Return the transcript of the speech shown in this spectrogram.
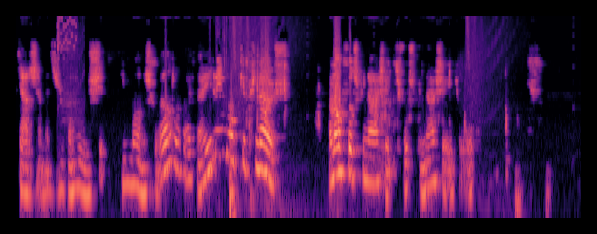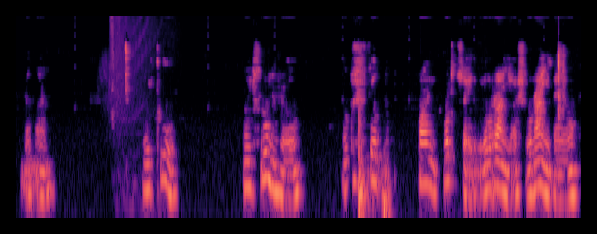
ja, er zijn mensen van, holy shit, die man is geweldig, hij heeft een helenblokje op zijn neus. En ook veel spinazie, het is voor spinazie hoor. Dan, ehm, Mooi cool. Mooi groen en zo. Ook eens veel gewoon wortels eten. Oranje, als je oranje bent joh.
